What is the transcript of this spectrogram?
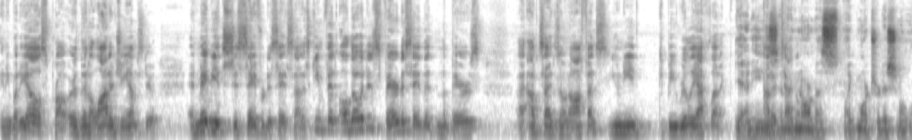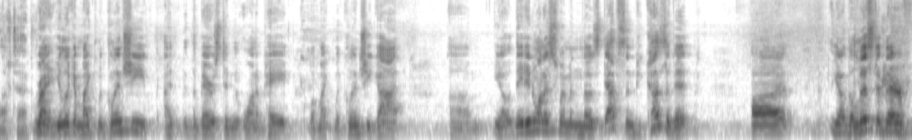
anybody else, pro- or than a lot of GMs do. And maybe it's just safer to say it's not a scheme fit. Although it is fair to say that in the Bears' outside zone offense, you need to be really athletic. Yeah, and he's an enormous, like more traditional left tackle. Right. You look at Mike McGlinchey. I, the Bears didn't want to pay what Mike McGlinchey got. Um, you know, they didn't want to swim in those depths, and because of it, uh, you know, the list of their f-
